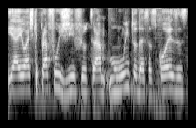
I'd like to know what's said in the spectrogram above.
E aí eu acho que para fugir, filtrar muito dessas coisas,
